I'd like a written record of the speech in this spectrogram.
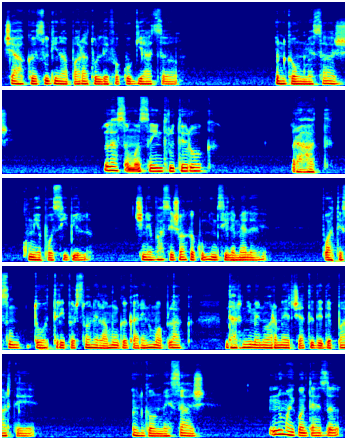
ce a căzut din aparatul de făcut gheață. Încă un mesaj. Lasă-mă să intru, te rog. Rahat, cum e posibil? Cineva se joacă cu mințile mele. Poate sunt două, trei persoane la muncă care nu mă plac, dar nimeni nu ar merge atât de departe. Încă un mesaj. Nu mai contează,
